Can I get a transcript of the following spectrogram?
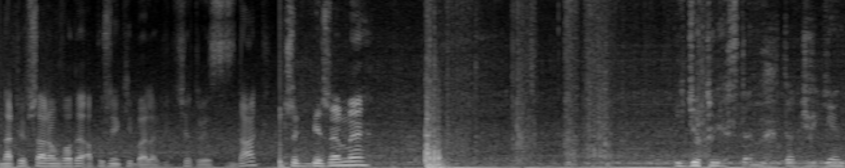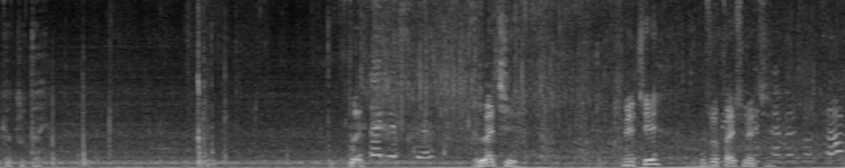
najpierw szarą wodę, a później kibelek. Widzicie, tu jest znak. Kluczyk bierzemy. I gdzie tu jest ten, ta dźwigienka tutaj? Pyk. Leci. Śmieci? Wyrzucaj śmieci. jeszcze wyrzucam.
